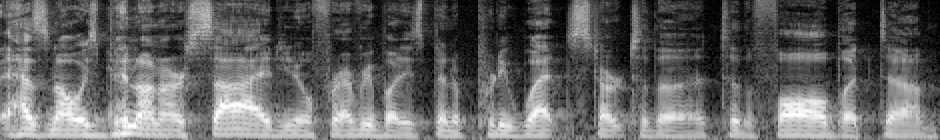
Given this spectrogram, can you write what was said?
hasn't always been on our side. You know, for everybody, it's been a pretty wet start to the to the fall, but. Um,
